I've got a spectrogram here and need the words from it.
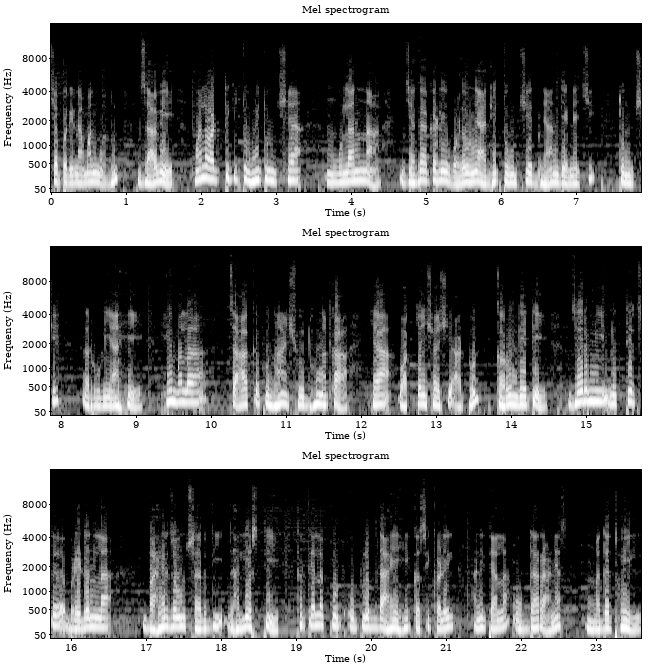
शिकवण्याच्या परिणामांमधून जावे. मला वाटतं की तुम्ही तुमच्या मुलांना जगाकडे वळवण्याआधी तुमचे ज्ञान देण्याची तुमची ऋणी आहे. हे मला चाक पुन्हा शोधू नका. या वाक्यांशाशी आठवण करून देते. जर मी नुकतेच ब्रेडनला बाहेर जाऊन सर्दी झाली असती तर त्याला कोट उपलब्ध आहे हे कसे कळेल आणि त्याला उबदार राहण्यास मदत होईल.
